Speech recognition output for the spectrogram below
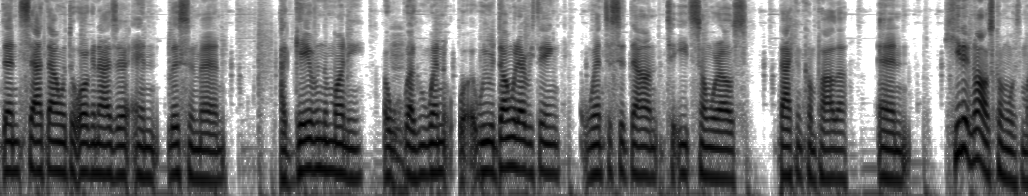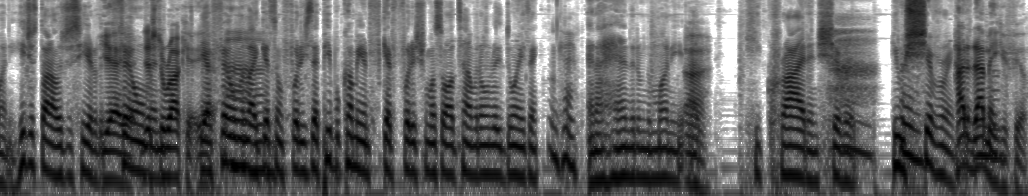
then sat down with the organizer and listen, man. I gave him the money. Uh, Mm. Like when we were done with everything, went to sit down to eat somewhere else, back in Kampala, and he didn't know I was coming with money. He just thought I was just here to Yeah, film. yeah, just and, to rock it. yeah, Yeah. film and like Ah. get some footage. He said people come here and f- get footage from us all the time. We don't really do anything. Okay. And I handed him the money. I- Uh, he cried and shivered. He was shivering, how did that make you feel?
